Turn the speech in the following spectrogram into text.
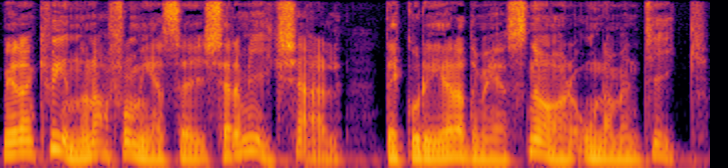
medan kvinnorna får med sig keramikkärl dekorerade med snörornamentik.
